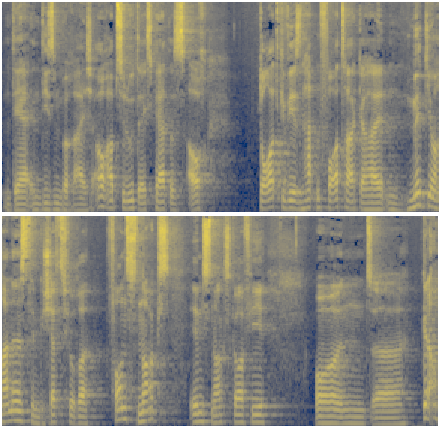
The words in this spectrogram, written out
der in diesem Bereich auch absoluter Experte ist, auch dort gewesen, hat einen Vortrag gehalten mit Johannes, dem Geschäftsführer von Snox im Snox Coffee. Und äh, genau,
